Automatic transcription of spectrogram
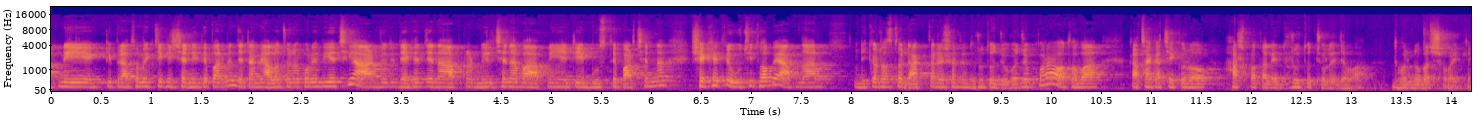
আপনি একটি প্রাথমিক চিকিৎসা নিতে পারবেন, যেটা আমি আলোচনা করে দিয়েছি। আর যদি দেখেন যে না, আপনার মিলছে না বা আপনি এটি বুঝতে পারছেন না, সেক্ষেত্রে উচিত হবে আপনার নিকটস্থ ডাক্তারের সাথে দ্রুত যোগাযোগ করা অথবা কাছাকাছি কোনো হাসপাতালে দ্রুত চলে যাওয়া। ধন্যবাদ সবাইকে।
